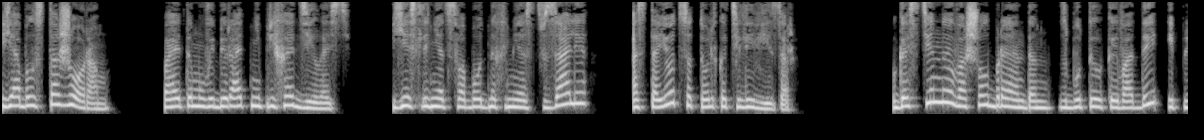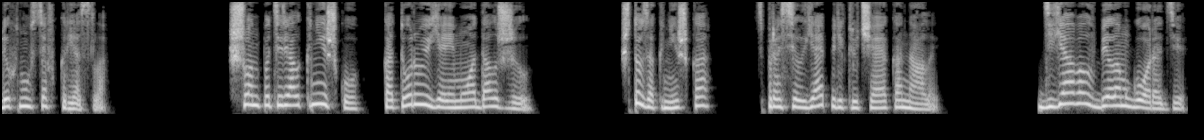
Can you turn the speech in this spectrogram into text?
Я был стажером, поэтому выбирать не приходилось. Если нет свободных мест в зале, остается только телевизор. В гостиную вошел Брэндон с бутылкой воды и плюхнулся в кресло. Шон потерял книжку, которую я ему одолжил. «Что за книжка?» — спросил я, переключая каналы. «Дьявол в белом городе.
